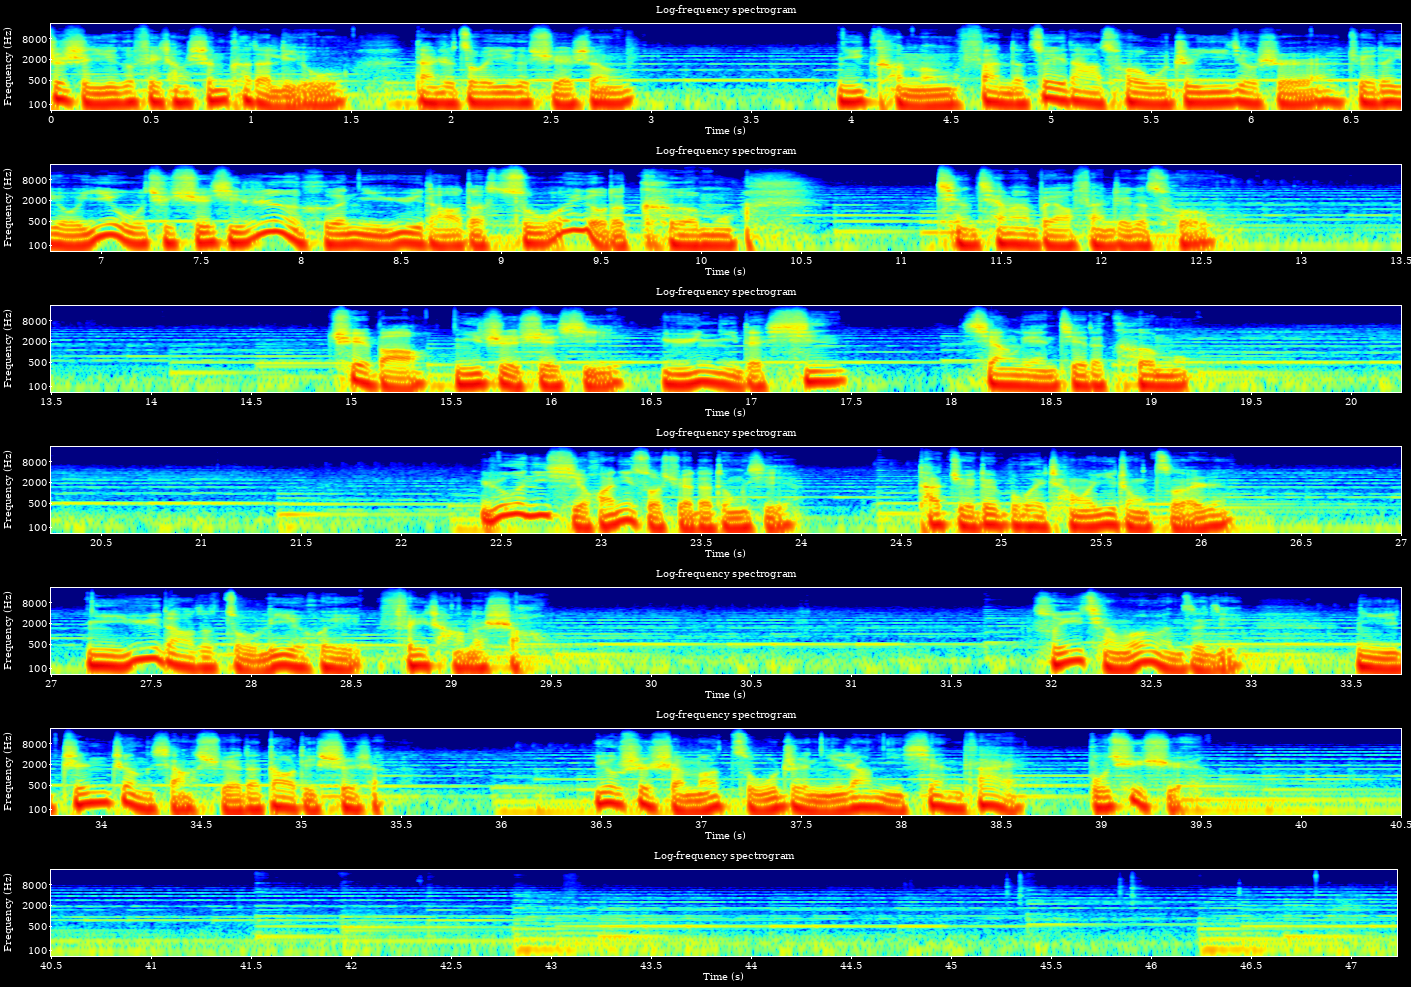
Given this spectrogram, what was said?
这是一个非常深刻的礼物，但是作为一个学生，你可能犯的最大错误之一就是觉得有义务去学习任何你遇到的所有的科目，请千万不要犯这个错误。确保你只学习与你的心相连接的科目。喜欢你所学的东西，它绝对不会成为一种责任，你遇到的阻力会非常的少。所以，请问问自己，你真正想学的到底是什么？又是什么阻止你，让你现在不去学？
